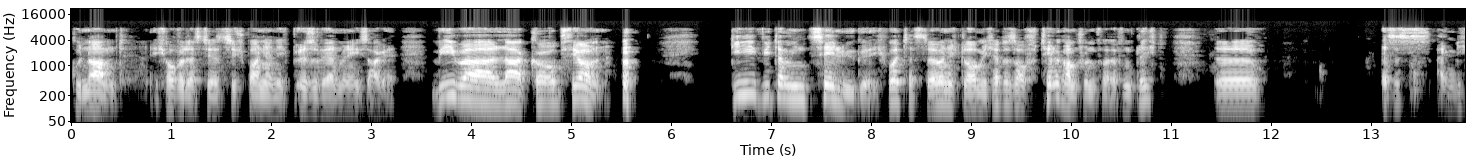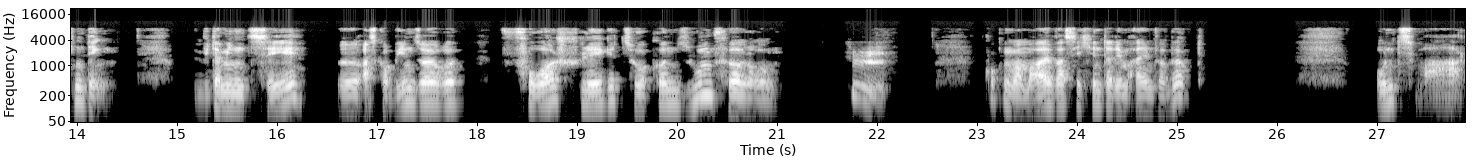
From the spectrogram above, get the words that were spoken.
Guten Abend. Ich hoffe, dass jetzt die Spanier nicht böse werden, wenn ich sage Viva la Corruption! Die Vitamin C-Lüge. Ich wollte das selber nicht glauben. Ich hatte es auf Telegram schon veröffentlicht. Äh, es ist eigentlich ein Ding. Vitamin C, äh, Ascorbinsäure, Vorschläge zur Konsumförderung. Hm. Gucken wir mal, was sich hinter dem allen verbirgt. Und zwar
